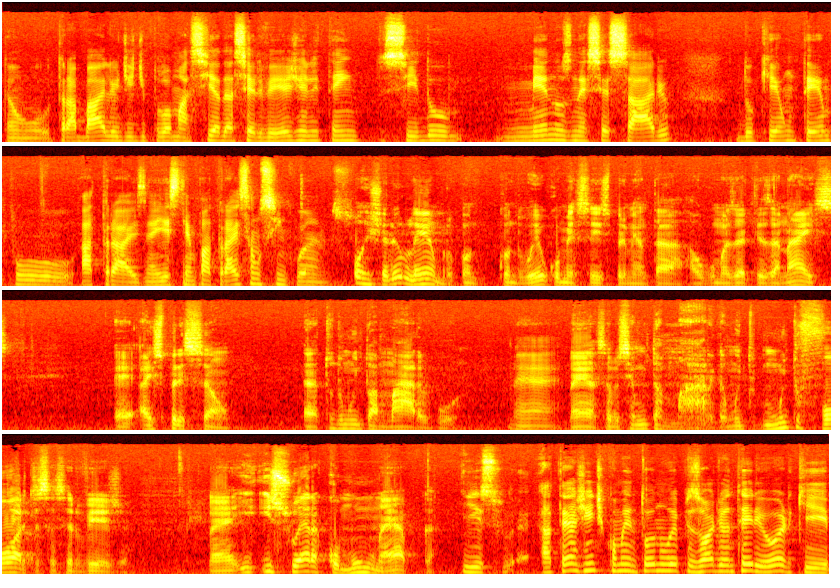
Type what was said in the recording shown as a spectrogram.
Então, o trabalho de diplomacia da cerveja ele tem sido menos necessário do que um tempo atrás. Né? E esse tempo atrás são cinco anos. Ô, Richard, eu lembro quando, quando eu comecei a experimentar algumas artesanais, é, a expressão era tudo muito amargo, É, né? Sabe, assim, é muito amarga, muito, muito forte essa cerveja. Né? Isso era comum na época? isso. Até a gente comentou no episódio anterior que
